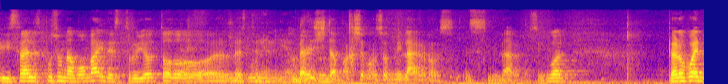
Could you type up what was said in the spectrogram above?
Israel les puso una bomba y destruyó todo el este. Son milagros, es milagros, igual. Pero bueno,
